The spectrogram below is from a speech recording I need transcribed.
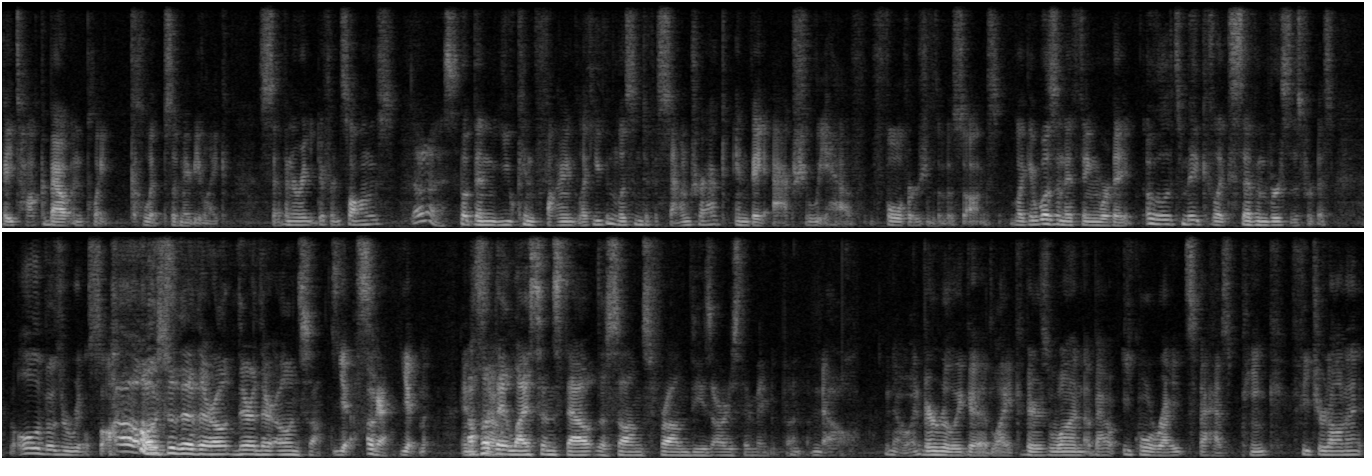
they talk about and play clips of maybe like seven or eight different songs Oh, nice. but then you can find like you can listen to the soundtrack and they actually have full versions of the songs like it wasn't a thing where they oh let's make like seven verses for this all of those are real songs Oh, oh, so they're their own. They're their own songs. yes Okay. yep and I thought so- they licensed out the songs from these artists they're making fun of. no no and they're really good like there's one about equal rights that has pink featured on it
